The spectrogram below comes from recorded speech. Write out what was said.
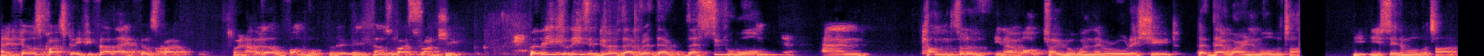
and it feels quite. If you feel there, it feels quite. I mean, have a little fondle, but it, it feels quite scrunchy. But these these are good. They're they're they're super warm, Yeah. and come sort of you know October when they were all issued, th- they're wearing them all the time. You, you see them all the time.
